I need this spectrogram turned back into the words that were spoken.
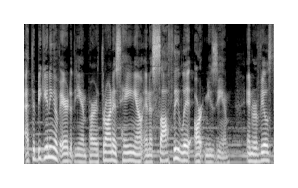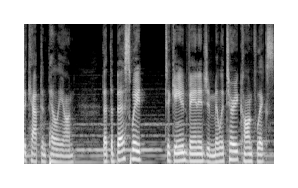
At the beginning of Heir to the Empire, Thrawn is hanging out in a softly lit art museum and reveals to Captain Pellaeon that the best way to gain advantage in military conflicts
